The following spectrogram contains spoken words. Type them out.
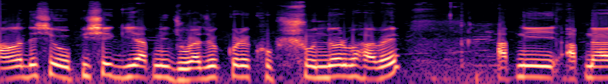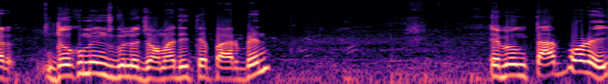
বাংলাদেশে অফিসে গিয়ে আপনি যোগাযোগ করে খুব সুন্দরভাবে আপনি আপনার ডকুমেন্টসগুলো জমা দিতে পারবেন। এবং তারপরেই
